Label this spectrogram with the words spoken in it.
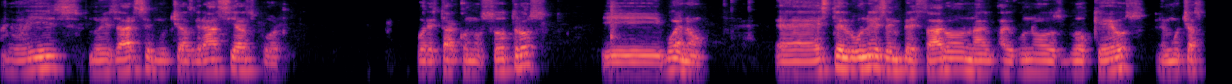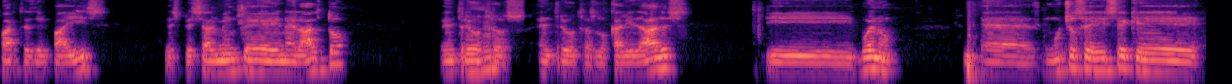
Luis, Luis Arce, muchas gracias por por estar con nosotros. Y bueno, eh, este lunes empezaron algunos bloqueos en muchas partes del país, especialmente en el Alto, entre, otros, entre otras localidades. Y bueno, eh, mucho se dice que,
